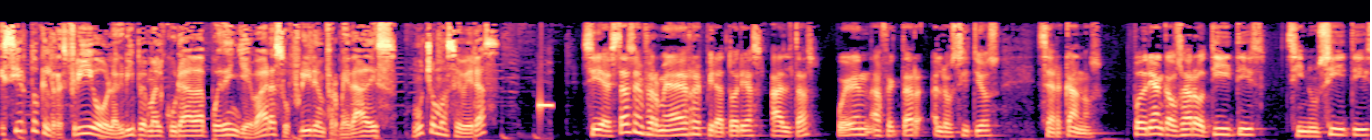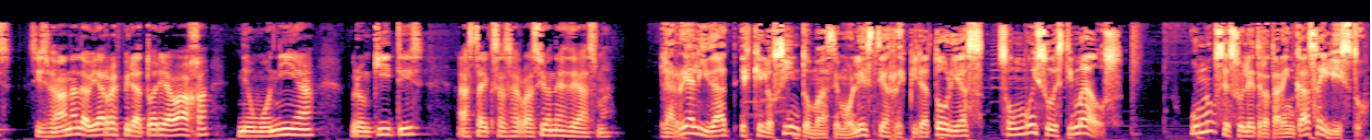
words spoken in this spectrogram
¿es cierto que el resfrío o la gripe mal curada pueden llevar a sufrir enfermedades mucho más severas? Sí, estas enfermedades respiratorias altas pueden afectar a los sitios cercanos. Podrían causar otitis, sinusitis, si se van a la vía respiratoria baja, neumonía, bronquitis, hasta exacerbaciones de asma. La realidad es que los síntomas de molestias respiratorias son muy subestimados. Uno se suele tratar en casa y listo.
